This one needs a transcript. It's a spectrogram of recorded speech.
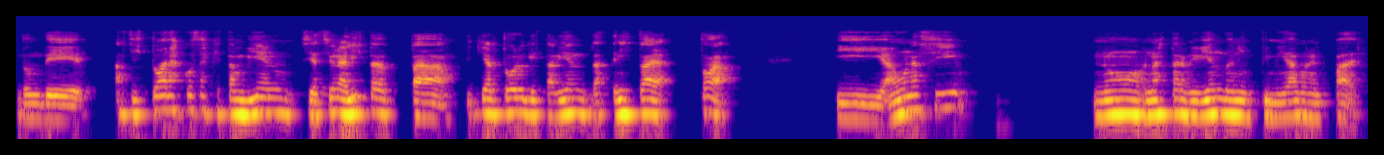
donde haces todas las cosas que están bien, si haces una lista para tiquear todo lo que está bien, las todas, todas y aún así no, estar viviendo en intimidad con el Padre.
